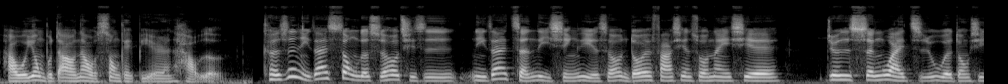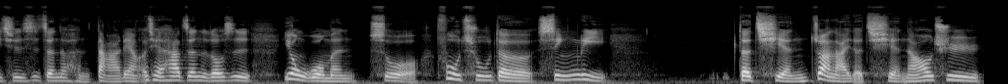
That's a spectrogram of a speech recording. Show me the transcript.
好，我用不到，那我送给别人好了。可是你在送的时候，其实你在整理行李的时候，你都会发现说，那一些就是身外之物的东西，其实是真的很大量，而且它真的都是用我们所付出的心力的钱赚来的钱，然后去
